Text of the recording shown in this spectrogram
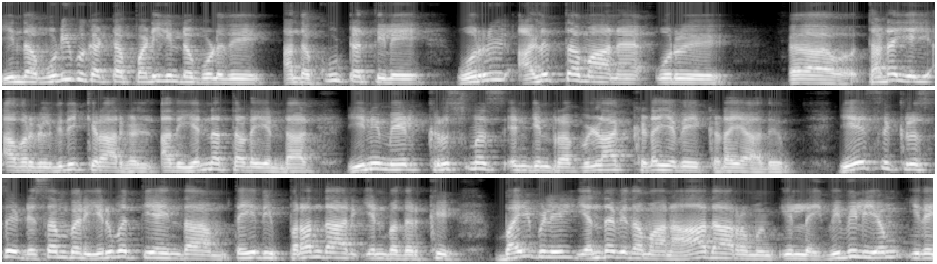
இந்த முடிவு கட்டப்படுகின்ற பொழுது அந்த கூட்டத்திலே ஒரு அழுத்தமான ஒரு தடையை அவர்கள் விதிக்கிறார்கள். அது என்ன தடை என்றால் இனிமேல் கிறிஸ்மஸ் என்கின்ற விழா கிடையவே கிடையாது. இயேசு கிறிஸ்து டிசம்பர் இருபத்தி ஐந்தாம் தேதி பிறந்தார் என்பதற்கு பைபிளில் எந்தவிதமான ஆதாரமும் இல்லை விவிலியம் இதை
